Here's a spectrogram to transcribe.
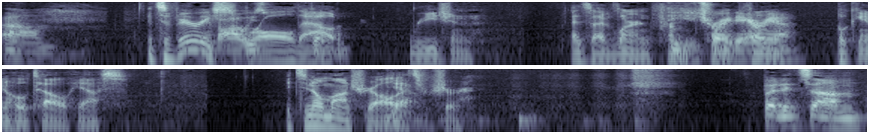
Um, It's a very sprawled built- out region, as I've learned from The Detroit from- from area? booking a hotel. Yes, it's no Montreal, Yeah. that's for sure. but it's um,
